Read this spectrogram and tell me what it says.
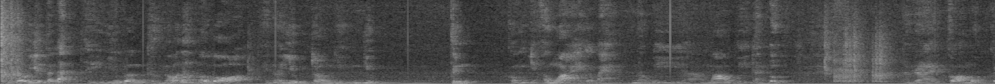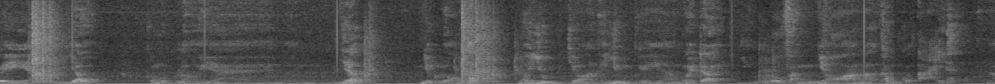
Thì đối với tay lắc thì như Vân thường nói là mỡ bò thì nó dùng trong những dùng kính, còn ở ngoài các bạn, nó bị ờ, mau, bị thành bụng Thành ra có một cái ờ, dầu, có một loại nhớt nhất loãng thôi, nó dùng cho, để dùng cái ngoài trời bộ phận nhỏ mà không có tải đó nó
